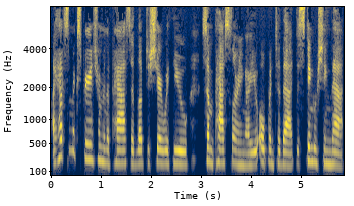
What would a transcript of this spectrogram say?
i have some experience from in the past. I'd love to share with you some past learning. Are you open to that? Distinguishing that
